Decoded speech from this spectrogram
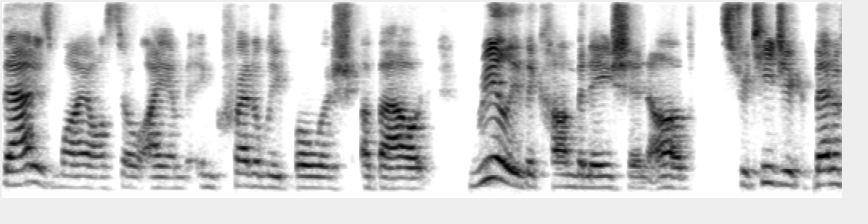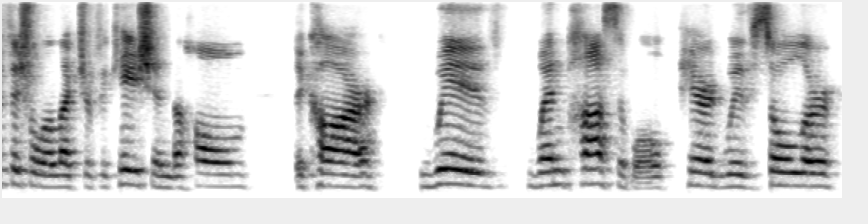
that is why also I am incredibly bullish about really the combination of strategic beneficial electrification, the home, the car, with, when possible, paired with solar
